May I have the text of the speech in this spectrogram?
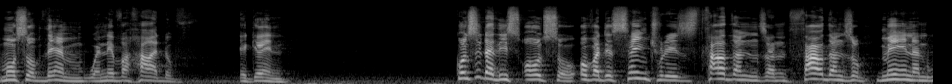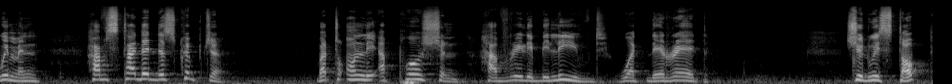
Most of them were never heard of again. Consider this also over the centuries, thousands and thousands of men and women have studied the scripture but only a portion have really believed what they read. Should we stop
